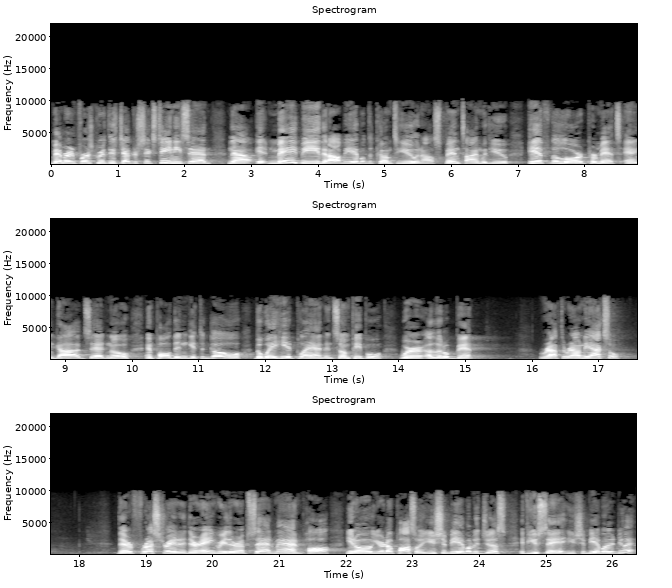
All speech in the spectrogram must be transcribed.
Remember in 1 Corinthians chapter 16, he said, Now it may be that I'll be able to come to you and I'll spend time with you if the Lord permits. And God said no. And Paul didn't get to go the way he had planned. And some people were a little bent, wrapped around the axle. They're frustrated. They're angry. They're upset. Man, Paul, you know, you're an apostle. You should be able to just, if you say it, you should be able to do it.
